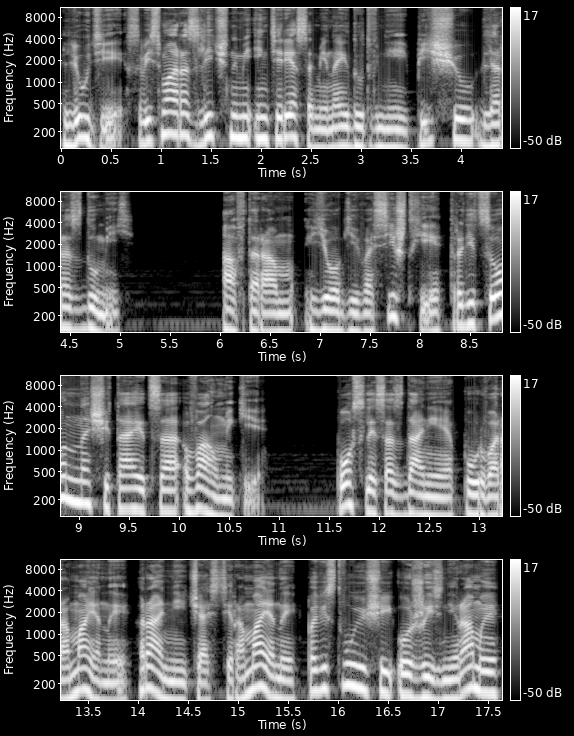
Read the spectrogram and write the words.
Люди с весьма различными интересами найдут в ней пищу для раздумий. Автором йоги Васиштхи традиционно считается Валмики. После создания Пурва Рамаяны, ранней части Рамаяны, повествующей о жизни Рамы,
